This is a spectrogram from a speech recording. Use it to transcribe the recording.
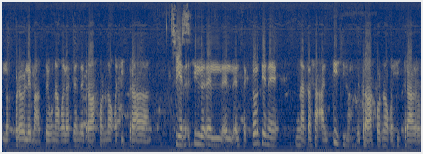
los problemas de una relación de trabajo no registrada. Sí. el, sector tiene una tasa altísima de trabajo no registrado.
